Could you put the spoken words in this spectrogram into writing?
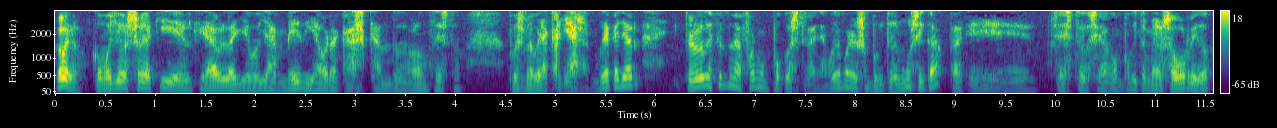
Pero bueno, como yo soy aquí el que habla, llevo ya media hora cascando de baloncesto, pues me voy a callar. Me voy a callar, pero lo voy a hacer de una forma un poco extraña. Voy a poneros un poquito de música para que esto se haga un poquito menos aburrido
